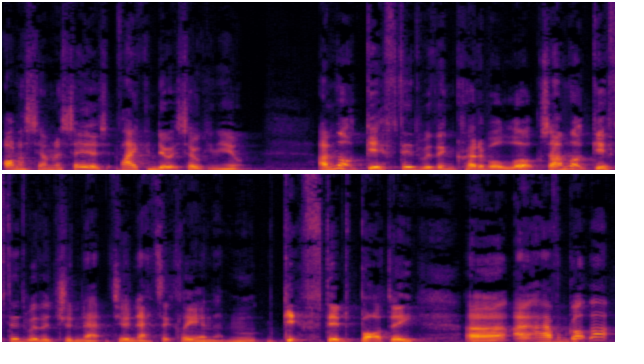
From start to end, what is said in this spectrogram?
honestly, I'm going to say this: if I can do it, so can you. I'm not gifted with incredible looks. I'm not gifted with a genet- genetically and gifted body. Uh, I, I haven't got that.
